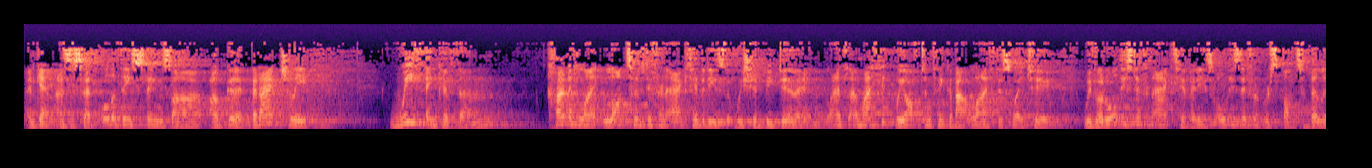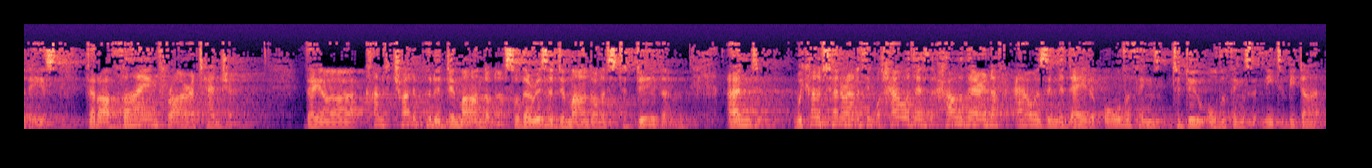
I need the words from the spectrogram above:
Again, as I said, all of these things are, are good. But actually, we think of them kind of like lots of different activities that we should be doing. And I think we often think about life this way too. We've got all these different activities, all these different responsibilities that are vying for our attention. They are kind of trying to put a demand on us, or there is a demand on us to do them. And we kind of turn around and think, well, how are there, how are there enough hours in the day to all the things, to do all the things that need to be done?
